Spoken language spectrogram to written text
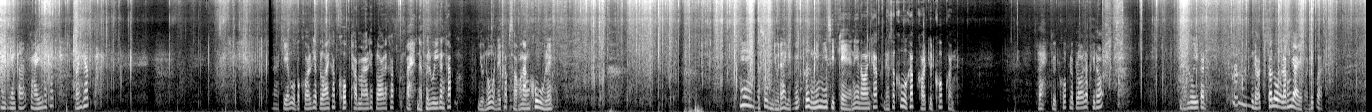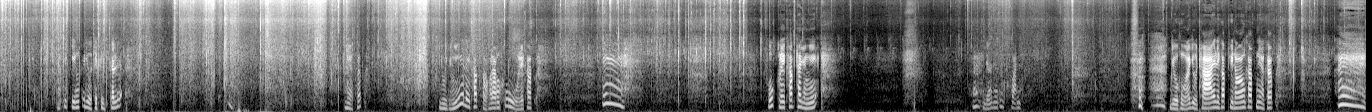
มันเป็นตาไกลแล้วครับไปครับ อ่า เตรียมอุปกรณ์เรียบร้อยครับ ครบทำมาเรียบร้อยแล้วครับ ไปเดี๋ยวไปลุยกันครับ อยู่นู่นเลยครับสองลังคู่เลยนี่มาซุ่มอยู่ได้อย่างนี้พึ่งนี่มีสิทธิ์แก่แน่นอนครับ เดี๋ยวสักครู่ครับ ขอจุดครบก่อนไปจุดครบเรียบร้อยแล้วพี่น้องเดี๋ยวลุยกัน เดี๋ยวสโลลังใหญ่ก่อนดีกว่าที่จริงก็อยู่ติดๆกันแล้วเนี่ยครับ อยู่อย่างนี้เลยครับสองรังคู่เลยครับฟุกเลยครับถ้าอย่างนี้เดี๋ยวเดี๋ยวควันอยู่หัวอยู่ท้ายเลยครับพี่น้องครับเนี่ยครับ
